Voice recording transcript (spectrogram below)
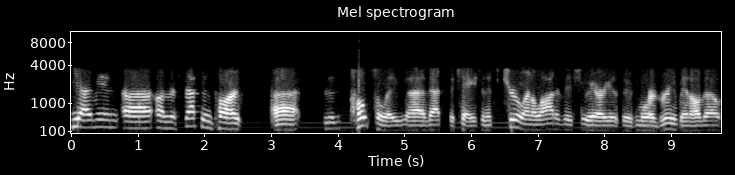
Yeah i mean uh, on the second part uh, hopefully uh, that's the case, and it's true on a lot of issue areas. There's more agreement, although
